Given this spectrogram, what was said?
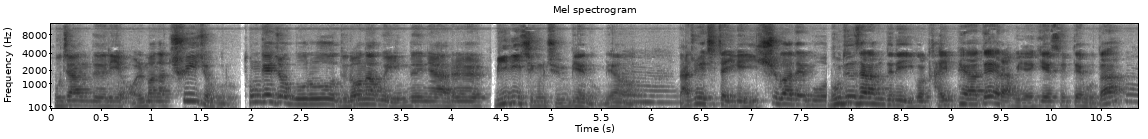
보장들이 얼마나 추이적으로 통계적으로 늘어나고 있느냐를 미리 지금 준비해 놓으면 음. 나중에 진짜 이게 이슈가 되고 모든 사람들이 이걸 가입해야 돼 라고 얘기했을 때보다 음.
